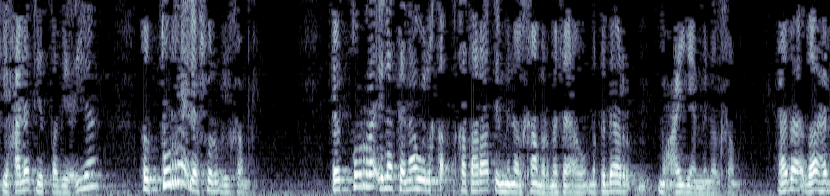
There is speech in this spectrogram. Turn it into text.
في حالته الطبيعية اضطر إلى شرب الخمر اضطر إلى تناول قطرات من الخمر مثلا أو مقدار معين من الخمر. هذا ظاهر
